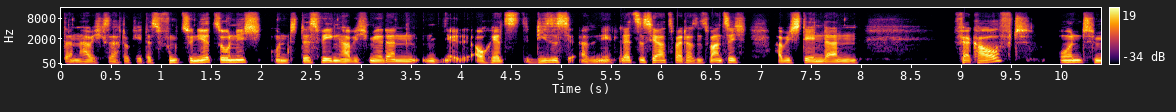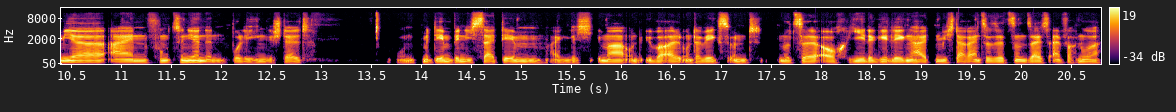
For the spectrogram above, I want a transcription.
dann habe ich gesagt, okay, das funktioniert so nicht. Und deswegen habe ich mir dann auch jetzt dieses, also nee, letztes Jahr, 2020, habe ich den dann verkauft und mir einen funktionierenden Bulli hingestellt. Und mit dem bin ich seitdem eigentlich immer und überall unterwegs und nutze auch jede Gelegenheit, mich da reinzusetzen und sei es einfach nur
